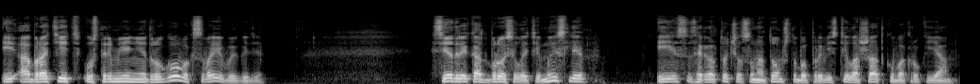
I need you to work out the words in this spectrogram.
и обратить устремление другого к своей выгоде. Седрик отбросил эти мысли и сосредоточился на том, чтобы провести лошадку вокруг ям.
